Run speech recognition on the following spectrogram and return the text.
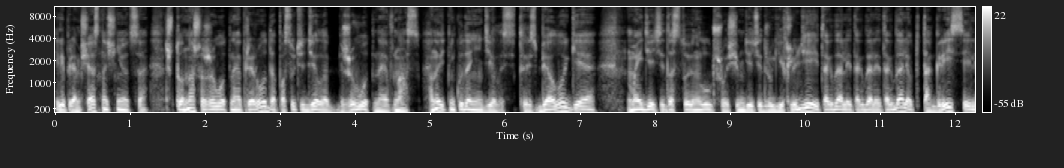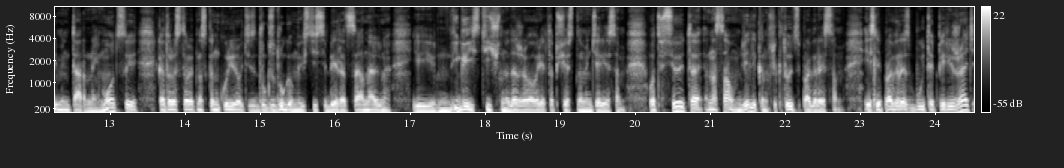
или прямо сейчас начнется, что наша животная природа, по сути дела, животное в нас, оно ведь никуда не делось. То есть биология, мои дети достойны лучшего, чем дети других людей и так далее, и так далее, и так далее. Вот эта агрессия, элементарные эмоции, которые заставляют нас конкурировать друг с другом и вести себя иррационально и эгоистично, даже во вред общественным интересам. Вот все это на самом деле конфликтует с прогрессом. Если прогресс будет опережать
